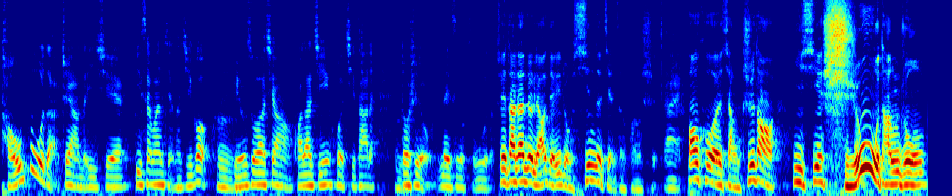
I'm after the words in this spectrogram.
头部的这样的一些第三方检测机构，嗯，比如说像华大基因或其他的，都是有类似的服务的。所以大家就了解一种新的检测方式，哎，包括想知道一些食物当中。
